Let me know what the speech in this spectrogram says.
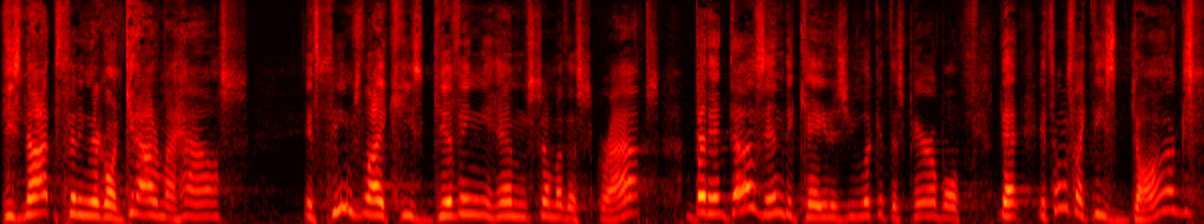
He's not sitting there going, Get out of my house. It seems like he's giving him some of the scraps, but it does indicate, as you look at this parable, that it's almost like these dogs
